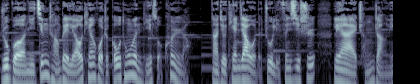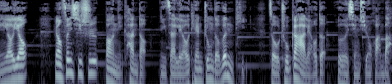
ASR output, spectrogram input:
如果你经常被聊天或者沟通问题所困扰，那就添加我的助理分析师“恋爱成长零幺幺”，让分析师帮你看到你在聊天中的问题，走出尬聊的恶性循环吧。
